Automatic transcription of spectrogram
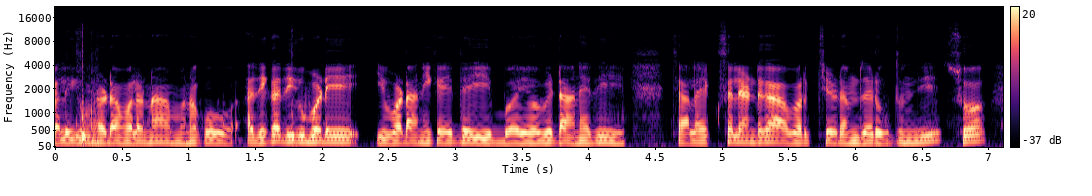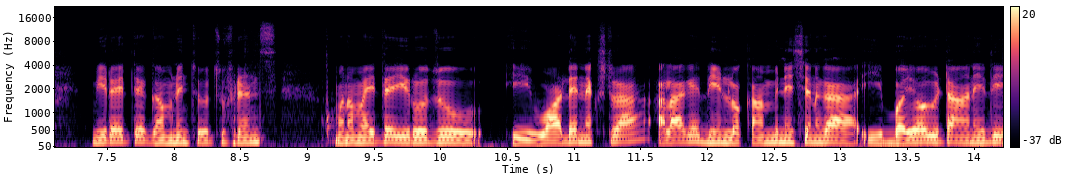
కలిగి ఉండడం వలన మనకు అధిక దిగుబడి ఇవ్వడానికైతే ఈ బయోవిటా అనేది చాలా ఎక్సలెంట్గా వర్క్ చేయడం జరుగుతుంది. సో మీరైతే గమనించవచ్చు ఫ్రెండ్స్ మనమైతే ఈరోజు ఈ వార్డెన్ ఎక్స్ట్రా అలాగే దీనిలో కాంబినేషన్గా ఈ బయోవిటా అనేది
